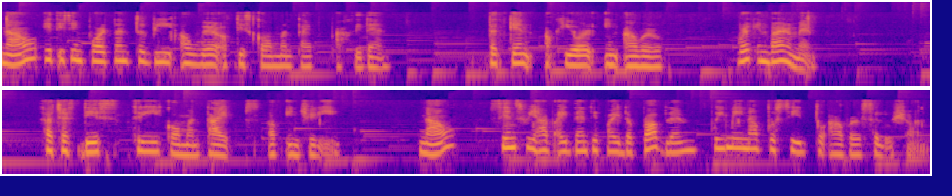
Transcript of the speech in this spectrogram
Now, it is important to be aware of this common type of accident that can occur in our work environment such as these three common types of injury. Now, since we have identified the problem, we may now proceed to our solution.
